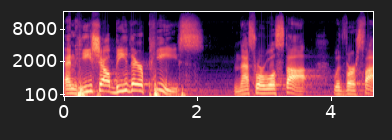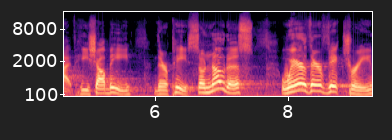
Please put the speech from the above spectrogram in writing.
And he shall be their peace. And that's where we'll stop with verse 5. He shall be their peace. So notice where their victory,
